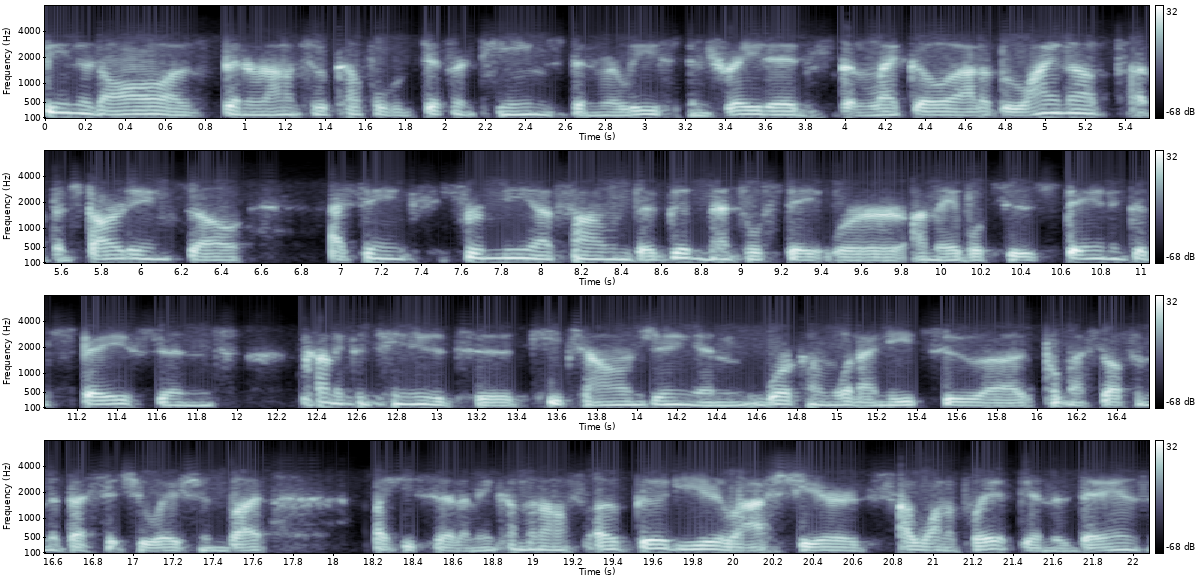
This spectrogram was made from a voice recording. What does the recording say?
seen it all. I've been around to a couple of different teams, been released, been traded, been let go out of the lineup. I've been starting, so I think for me, I found a good mental state where I'm able to stay in a good space and kind of continue to keep challenging and work on what I need to uh, put myself in the best situation. But like you said, I mean, coming off a good year last year, I want to play at the end of the day. And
